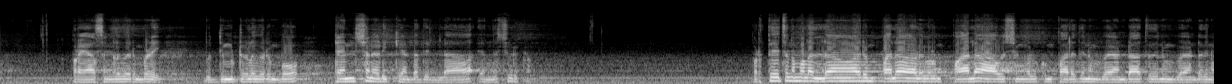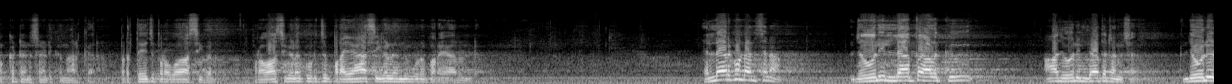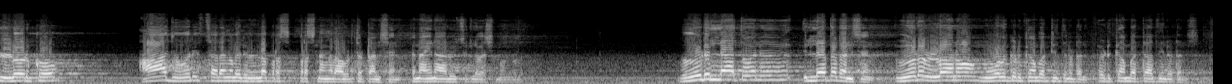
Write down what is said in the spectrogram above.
പ്രയാസങ്ങൾ വരുമ്പോഴേ ബുദ്ധിമുട്ടുകൾ വരുമ്പോൾ ടെൻഷൻ അടിക്കേണ്ടതില്ല എന്ന് ചുരുക്കം. പ്രത്യേകിച്ച് നമ്മളെല്ലാവരും പല ആളുകളും പല ആവശ്യങ്ങൾക്കും പലതിനും വേണ്ടാത്തതിനും വേണ്ടതിനൊക്കെ ടെൻഷൻ അടിക്കുന്ന ആൾക്കാരാണ്. പ്രത്യേകിച്ച് പ്രവാസികൾ. പ്രവാസികളെ കുറിച്ച് പ്രയാസികൾ എന്ന് കൂടെ പറയാറുണ്ട്. എല്ലാവർക്കും ടെൻഷനാണ് ജോലി ഇല്ലാത്ത ആൾക്ക് ആ ജോലി ഇല്ലാത്ത ടെൻഷൻ ജോലി ഉള്ളവർക്കോ ആ ജോലി സ്ഥലങ്ങളിലുള്ള പ്രശ് പ്രശ്നങ്ങൾ അവിടുത്തെ ടെൻഷൻ പിന്നെ അതിനാലോചിച്ചിട്ടുള്ള വിഷമങ്ങൾ. വീടില്ലാത്തവന് ഇല്ലാത്ത ടെൻഷൻ വീടുള്ളവനോ മുകൾക്ക് എടുക്കാൻ പറ്റിയതിന്റെ ടെൻഷൻ എടുക്കാൻ പറ്റാത്തതിന്റെ ടെൻഷൻ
